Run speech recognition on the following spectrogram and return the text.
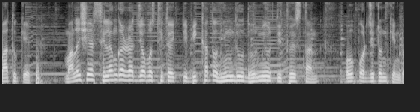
বাতু কেভ মালয়েশিয়ার শ্রীলঙ্কার রাজ্যে অবস্থিত একটি বিখ্যাত হিন্দু ধর্মীয় তীর্থস্থান ও পর্যটন কেন্দ্র।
